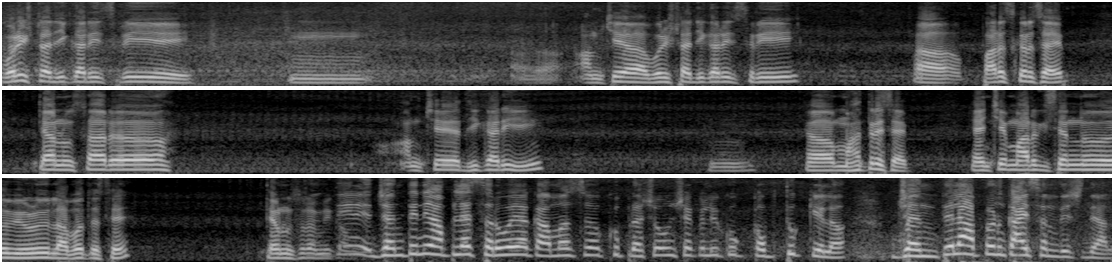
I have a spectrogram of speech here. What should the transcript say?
वरिष्ठ अधिकारी श्री अ, आमचे वरिष्ठ अधिकारी श्री अ, पारसकर साहेब त्यानुसार अ, आमचे अधिकारी अ, म्हात्रे साहेब यांचे मार्गदर्शन वेळोवेळी लाभत असते त्यानुसार आम्ही काम- ते- जनतेने आपल्या सर्व या कामाचं खूप प्रशंसा केली खूप कौतुक केलं. जनतेला आपण काय संदेश द्याल?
